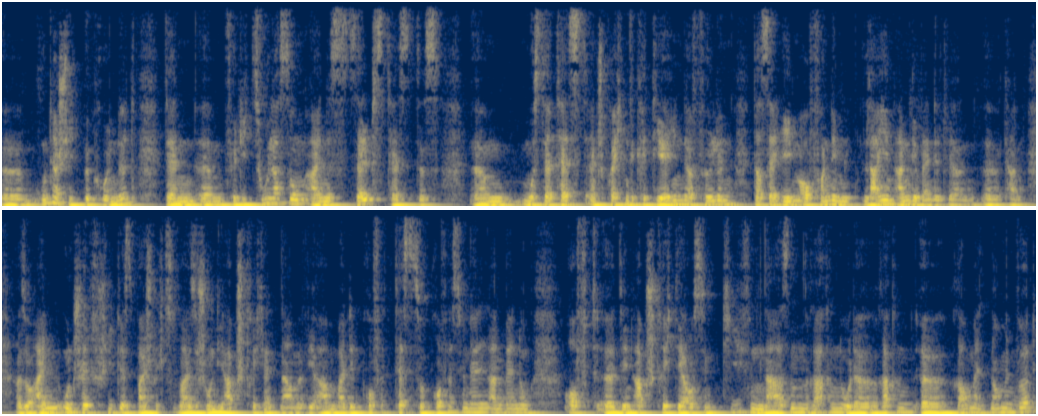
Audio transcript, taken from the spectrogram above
äh, Unterschied begründet, denn ähm, für die Zulassung eines Selbsttestes ähm, muss der Test entsprechende Kriterien erfüllen, dass er eben auch von dem Laien angewendet werden äh, kann. Also ein Unterschied ist beispielsweise schon die Abstrichentnahme. Wir haben bei dem Prof Test zur professionellen Anwendung oft äh, den Abstrich, der aus dem tiefen Nasenrachen oder Rachenraum äh, entnommen wird,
